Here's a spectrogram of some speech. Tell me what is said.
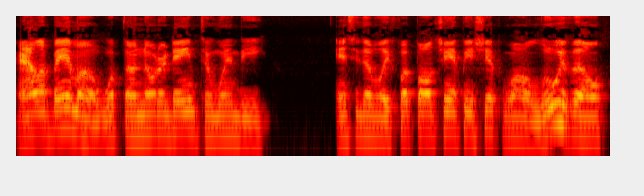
Alabama whooped on Notre Dame to win the NCAA football championship, while Louisville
